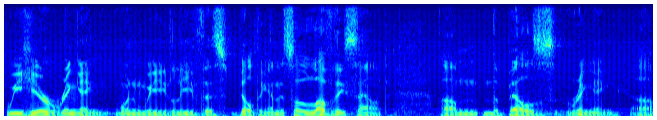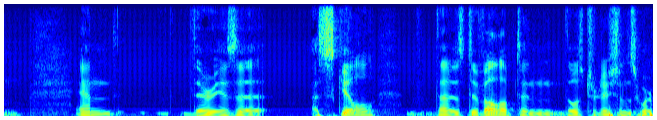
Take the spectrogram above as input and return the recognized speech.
we hear ringing when we leave this building and it's a lovely sound um, the bells ringing. Um, and there is a, a skill that is developed in those traditions where,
